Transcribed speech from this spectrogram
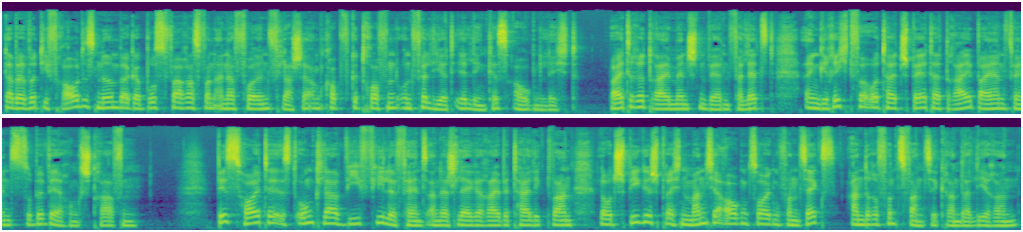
dabei wird die Frau des Nürnberger Busfahrers von einer vollen Flasche am Kopf getroffen und verliert ihr linkes Augenlicht. Weitere drei Menschen werden verletzt, ein Gericht verurteilt später drei Bayern-Fans zu Bewährungsstrafen. Bis heute ist unklar, wie viele Fans an der Schlägerei beteiligt waren. Laut Spiegel sprechen manche Augenzeugen von sechs, andere von 20 Randalierern.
